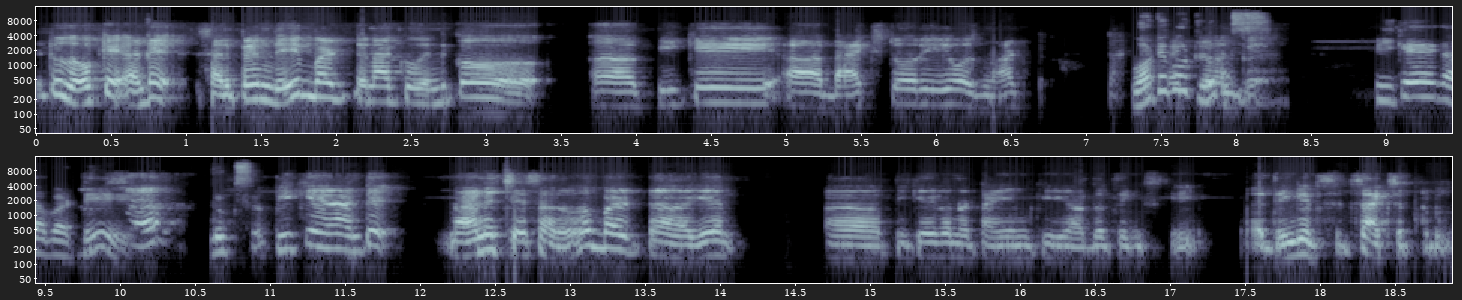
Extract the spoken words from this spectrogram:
ఇట్ వాజ్ ఓకే అంటే సరిపోయింది బట్ నాకు ఎందుకో పీకే బ్యాక్ స్టోరీ వాజ్ నాట్ వాట్ అబౌట్ లుక్స్ పీకే కాబట్టి లుక్స్ పీకే అంటే మేనేజ్ చేశారు బట్ అగైన్ పీకే ఉన్న టైం కి అదర్ థింగ్స్కి ఐ థింక్ ఇట్స్ ఇట్స్ యాక్సెప్టబుల్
